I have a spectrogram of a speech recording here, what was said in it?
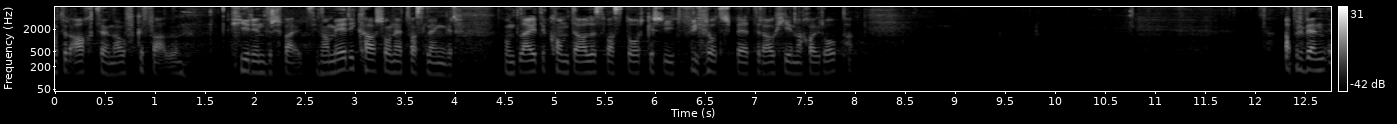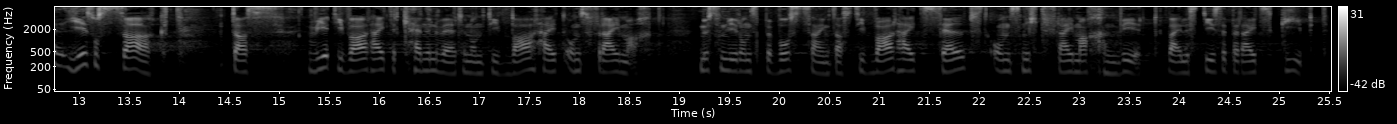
oder 2018 aufgefallen, hier in der Schweiz. In Amerika schon etwas länger. Und leider kommt alles, was dort geschieht, früher oder später auch hier nach Europa. Aber wenn Jesus sagt, dass wir die Wahrheit erkennen werden und die Wahrheit uns frei macht, müssen wir uns bewusst sein, dass die Wahrheit selbst uns nicht frei machen wird, weil es diese bereits gibt.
